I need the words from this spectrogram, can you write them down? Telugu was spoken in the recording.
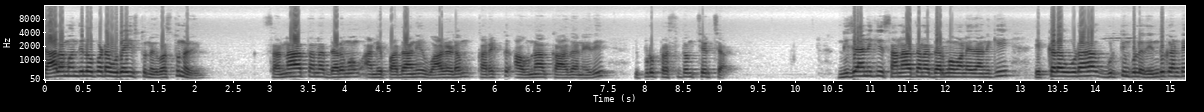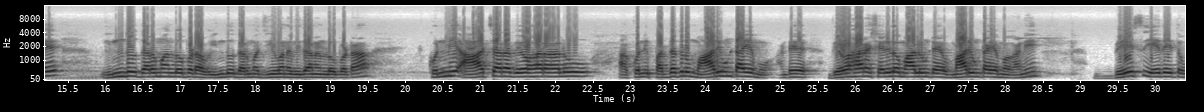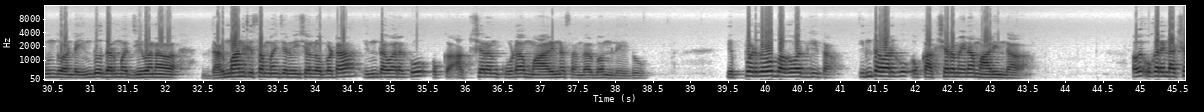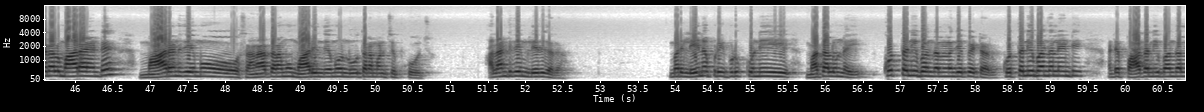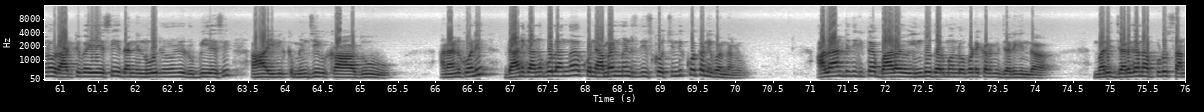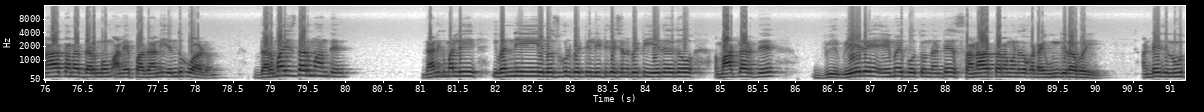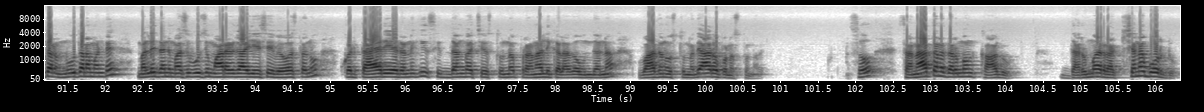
చాలామంది లోపల ఉదయిస్తున్నది వస్తున్నది. సనాతన ధర్మం అనే పదాన్ని వాడడం కరెక్ట్ అవునా కాదా అనేది ఇప్పుడు ప్రస్తుతం చర్చ. నిజానికి సనాతన ధర్మం అనేదానికి ఎక్కడ కూడా గుర్తింపు లేదు. ఎందుకంటే హిందూ ధర్మం లోపల హిందూ ధర్మ జీవన విధానం లోపల కొన్ని ఆచార వ్యవహారాలు కొన్ని పద్ధతులు మారి ఉంటాయేమో. అంటే వ్యవహార శైలిలో మారి ఉంటాయి మారి ఉంటాయేమో కానీ బేస్ ఏదైతే ఉందో అంటే హిందూ ధర్మ జీవన ధర్మానికి సంబంధించిన విషయం లోపల ఇంతవరకు ఒక అక్షరం కూడా మారిన సందర్భం లేదు. ఎప్పటిదో భగవద్గీత ఇంతవరకు ఒక అక్షరమైనా మారిందా? ఒక రెండు అక్షరాలు మారాయంటే మారనిదేమో సనాతనము మారిందేమో నూతనం అని చెప్పుకోవచ్చు. అలాంటిదేం లేదు కదా. మరి లేనప్పుడు ఇప్పుడు కొన్ని మతాలు ఉన్నాయి కొత్త నిబంధనలు అని చెప్పేటారు. కొత్త నిబంధనలు ఏంటి? అంటే పాత నిబంధనలను రాక్టిఫై చేసి దాన్ని నూరి నూరి రుబ్బి చేసి ఆహా ఇవి మించివి కాదు అని అనుకొని దానికి అనుకూలంగా కొన్ని అమెండ్మెంట్స్ తీసుకొచ్చింది కొత్త నిబంధనలు. అలాంటిది గిట్ట భారత హిందూ ధర్మం లోపల ఎక్కడైనా జరిగిందా? మరి జరగనప్పుడు సనాతన ధర్మం అనే పదాన్ని ఎందుకు వాడడం? ధర్మ ఇస్ ధర్మ అంతే. దానికి మళ్ళీ ఇవన్నీ లొసుగులు పెట్టి లిటిగేషన్లు పెట్టి ఏదో ఏదో మాట్లాడితే వే- వేరే ఏమైపోతుందంటే సనాతనం అనేది ఒకటి ఉంది రాబోయి అంటే ఇది నూతనం. నూతనం అంటే మళ్ళీ దాన్ని మసిపూసి మారగా చేసే వ్యవస్థను ఒకటి తయారు చేయడానికి సిద్ధంగా చేస్తున్న ప్రణాళికలాగా ఉందన్న వాదన వస్తున్నది ఆరోపణ వస్తున్నది. సో సనాతన ధర్మం కాదు. ధర్మ రక్షణ బోర్డు.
